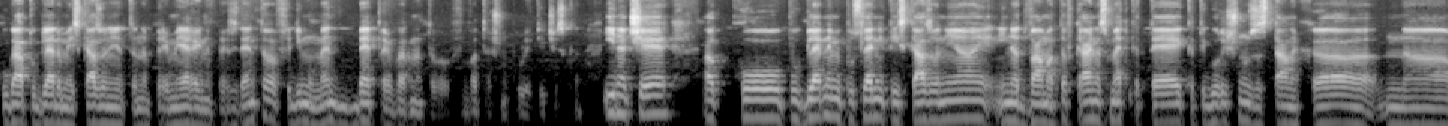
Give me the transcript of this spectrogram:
когато гледаме изказванията на премиера и на президента, в един момент бе превърната в вътрешно-политическа. Иначе, ако погледнем и последните изказвания и на двамата, в крайна сметка те категорично застанаха на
